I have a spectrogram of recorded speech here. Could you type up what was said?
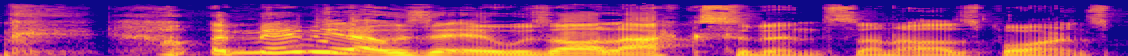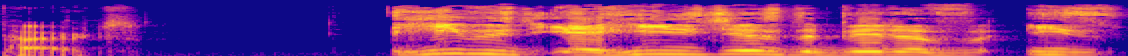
Maybe that was it. It was all accidents on Osborn's part. He was yeah. He's just a bit of he's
